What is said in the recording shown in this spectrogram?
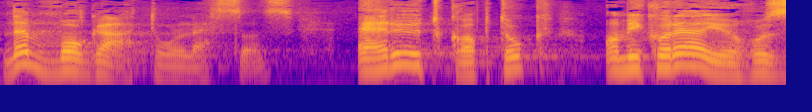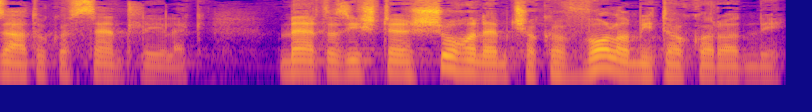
Nem magától lesz az. Erőt kaptok, amikor eljön hozzátok a Szentlélek, mert az Isten soha nem csak valamit akar adni,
